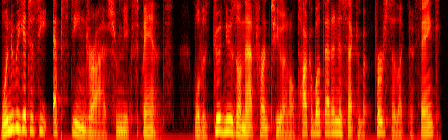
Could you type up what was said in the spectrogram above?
When do we get to see Epstein drives from the expanse? Well, there's good news on that front too, and I'll talk about that in a second. But first, I'd like to thank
